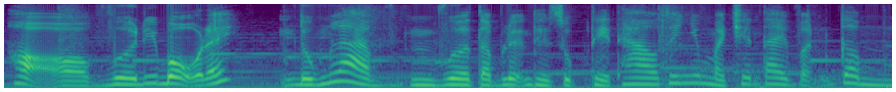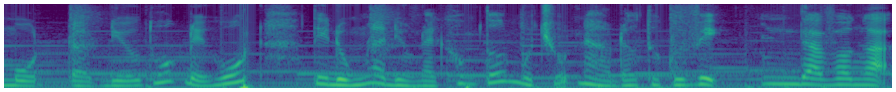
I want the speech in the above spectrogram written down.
họ vừa đi bộ đấy đúng là là vừa tập luyện thể dục thể thao thế nhưng mà trên tay vẫn cầm một ờ, điếu thuốc để hút thì đúng là điều này không tốt một chút nào đâu thưa quý vị. Ừ, dạ vâng ạ.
